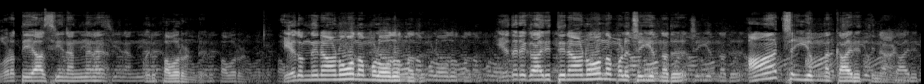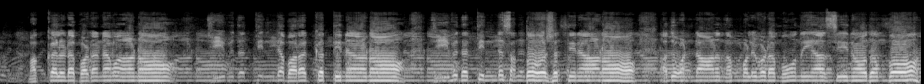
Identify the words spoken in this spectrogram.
സൂറത്ത് യാസീൻ അങ്ങനെ ഒരു പവർ ഉണ്ട്. ഏതൊന്നിനാണോ നമ്മൾ ഓതുന്നത്? ഏതൊരു കാര്യത്തിനാണോ നമ്മൾ ചെയ്യുന്നത്? ആ ചെയ്യുന്ന കാര്യത്തിനാണ്. മക്കളുടെ പഠനമാണോ? ജീവിതത്തിന്റെ പറക്കത്തിനാണോ ജീവിതത്തിന്റെ സന്തോഷത്തിനാണോ? അതുകൊണ്ടാണ് നമ്മൾ ഇവിടെ മൂന്ന് യാസീനോദുമ്പോ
